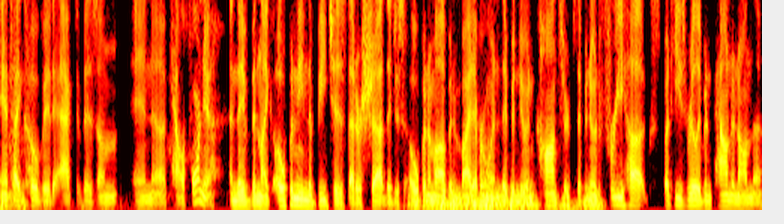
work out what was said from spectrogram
anti-COVID activism in uh, California, and they've been like opening the beaches that are shut. They just open them up and invite everyone. They've been doing concerts. They've been doing free hugs. But he's really been pounding on the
